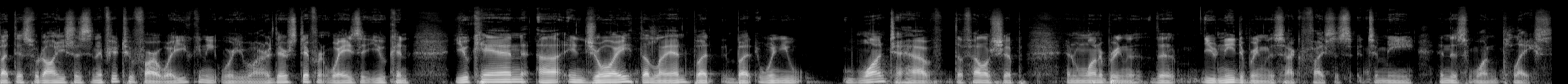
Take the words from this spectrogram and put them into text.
but this would all he says and if you're too far away you can eat where you are there's different ways that you can you can uh, enjoy the land but but when you want to have the fellowship and want to bring the, the you need to bring the sacrifices to me in this one place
